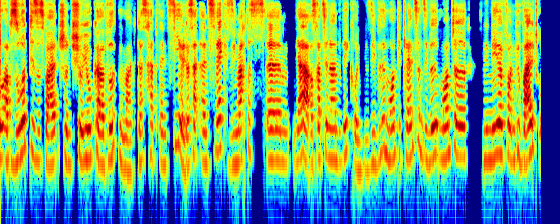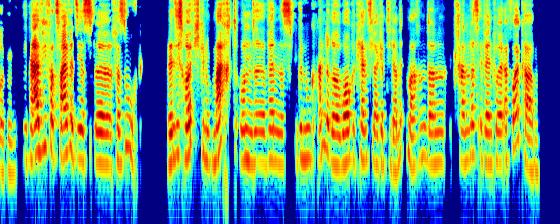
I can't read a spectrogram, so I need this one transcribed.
So absurd dieses Verhalten schon Shoyoka wirken mag, das hat ein Ziel, das hat einen Zweck. Sie macht das ähm, ja aus rationalen Beweggründen. Sie will Monte canceln, sie will Monte in die Nähe von Gewalt rücken. Egal wie verzweifelt sie es äh, versucht. Wenn sie es häufig genug macht und äh, wenn es genug andere Walker-Canceler gibt, die da mitmachen, dann kann das eventuell Erfolg haben.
